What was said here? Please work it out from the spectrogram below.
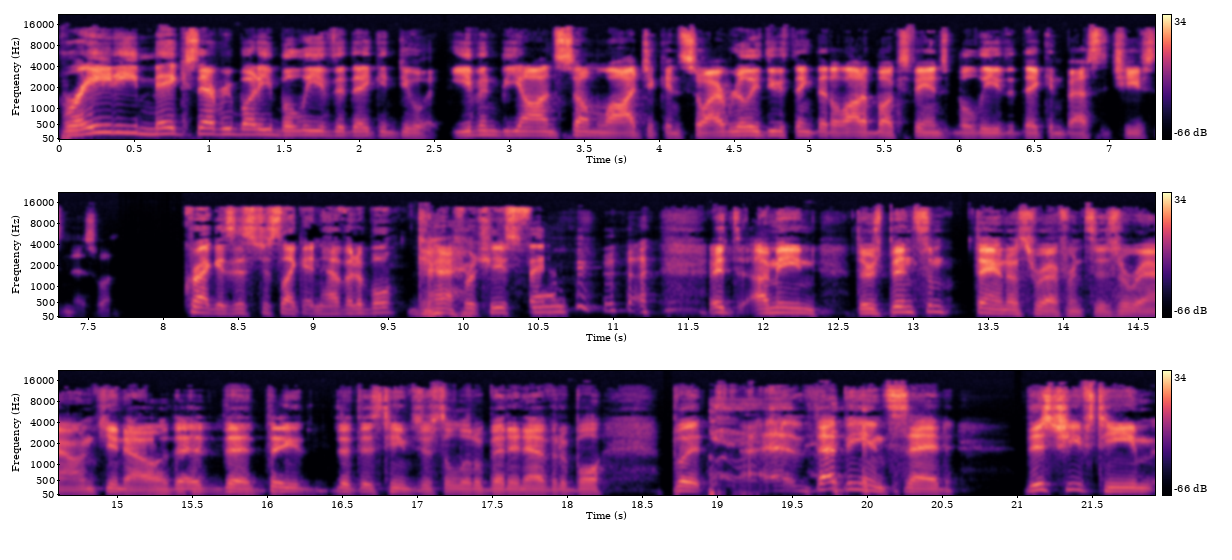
Brady makes everybody believe that they can do it, even beyond some logic. And so I really do think that a lot of Bucs fans believe that they can best the Chiefs in this one. Craig, is this just like inevitable for Chiefs fans? it's. I mean, there's been some Thanos references around, you know, that that that this team's just a little bit inevitable. But uh, that being said, this Chiefs team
